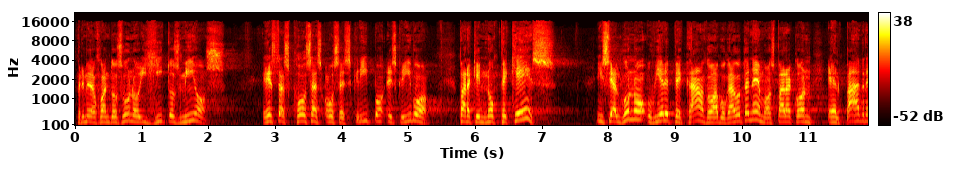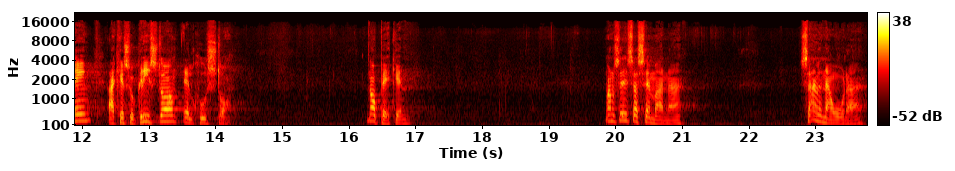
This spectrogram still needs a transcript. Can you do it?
Primero Juan 2.1, hijitos míos, estas cosas os escribo, escribo para que no pequéis. Y si alguno hubiere pecado, abogado tenemos para con el Padre a Jesucristo el justo. No pequen. Manos, esa semana salen ahora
